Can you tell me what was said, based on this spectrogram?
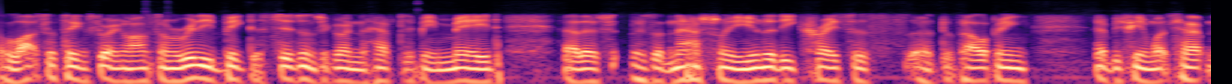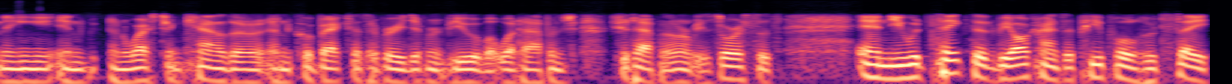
Lots of things going on. Some really big decisions are going to have to be made. Uh, there's there's a national unity crisis uh, developing uh, between what's happening in, in Western Canada and Quebec has a very different view about what happens should happen on resources. And you would think there'd be all kinds of people who'd say,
